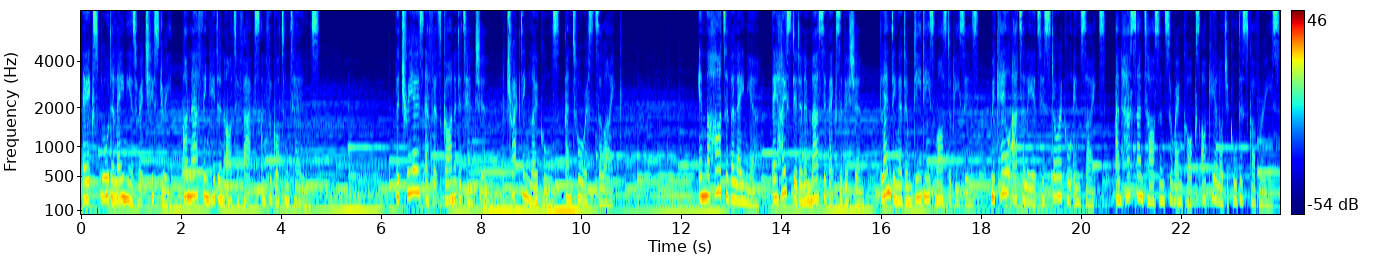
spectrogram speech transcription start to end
they explored Alania's rich history, unearthing hidden artifacts and forgotten tales. The trio's efforts garnered attention, attracting locals and tourists alike. In the heart of Alania, they hosted an immersive exhibition, blending Adam Didi's masterpieces, Mikhail Ataliet's historical insights, and Hassan Tarsan Serenkok's archaeological discoveries.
